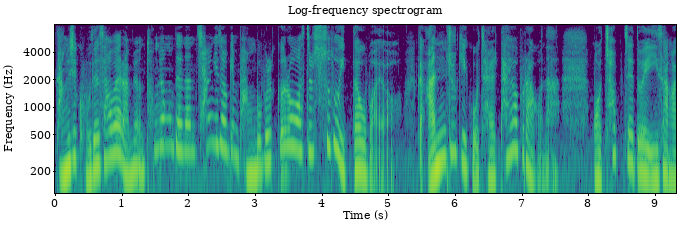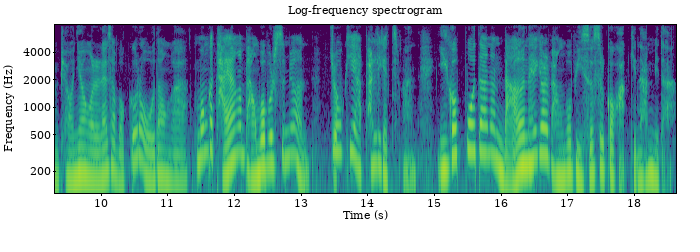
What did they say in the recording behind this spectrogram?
당시 고대 사회라면 통용되는 창의적인 방법을 끌어왔을 수도 있다고 봐요. 그러니까 안 죽이고 잘 타협을 하거나 뭐 첩제도에 이상한 변형을 해서 뭐 끌어오던가 뭔가 다양한 방법을 쓰면 쪽이야 팔리겠지만 이것보다는 나은 해결 방법이 있었을 것 같기는 합니다.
